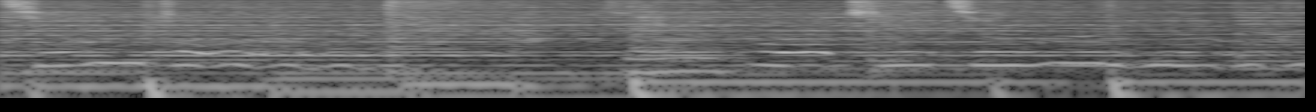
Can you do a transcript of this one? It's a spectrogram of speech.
情重醉过知酒浓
